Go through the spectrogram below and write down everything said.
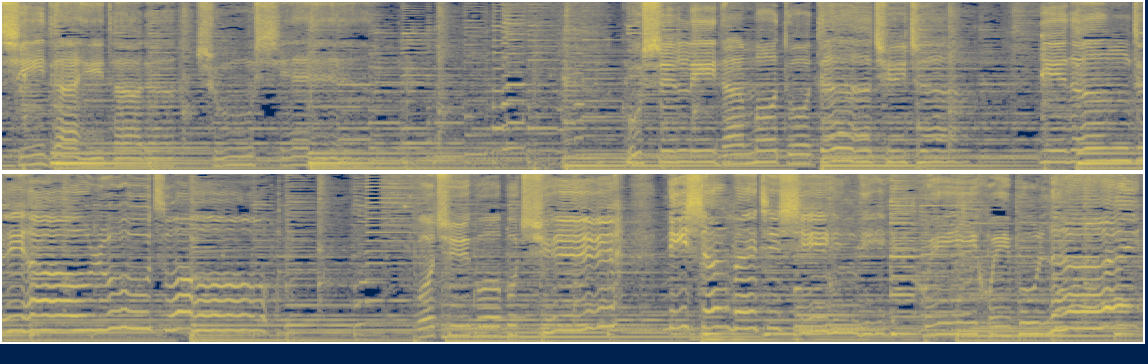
期待他的出现。故事里那么多的曲折，也能对号入座。过去过不去，你想埋进心里，回忆回不来，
